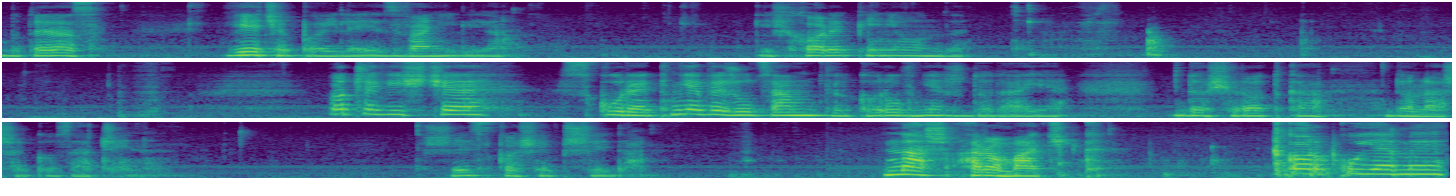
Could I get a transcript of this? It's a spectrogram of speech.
Bo teraz wiecie po ile jest wanilia. Jakieś chore pieniądze. Oczywiście skórek nie wyrzucam, tylko również dodaję do środka, do naszego zaczynu. Wszystko się przyda. Nasz aromacik korkujemy,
